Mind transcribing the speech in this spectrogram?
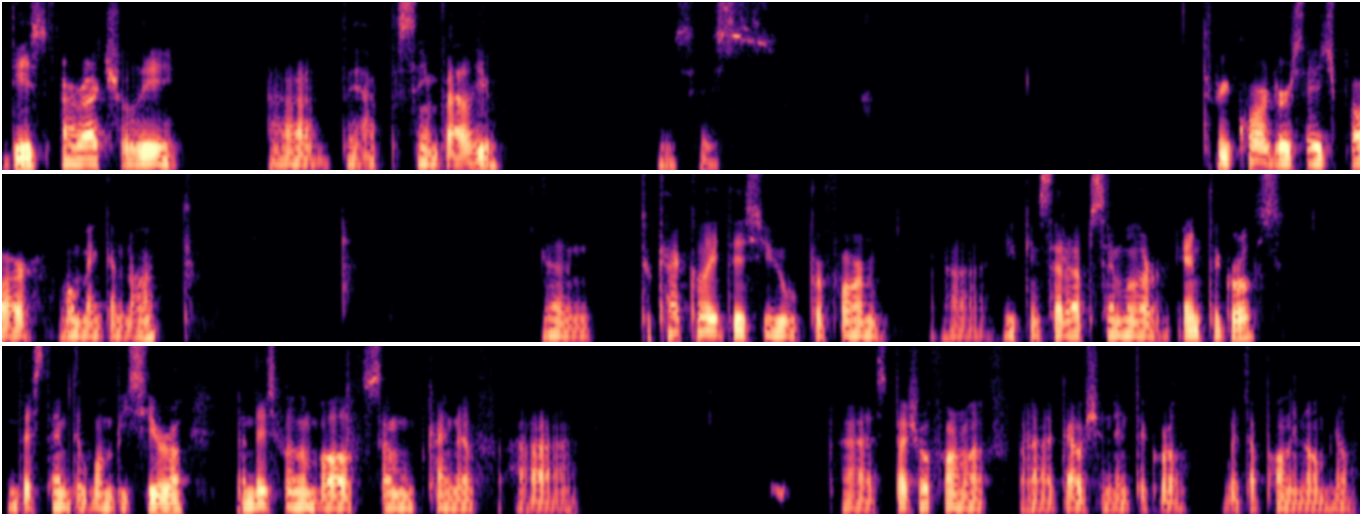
These are actually, uh, they have the same value. This is three quarters h bar omega naught. And to calculate this, you perform, uh, you can set up similar integrals. This time they won't be zero, and this will involve some kind of uh, special form of uh, Gaussian integral with a polynomial.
